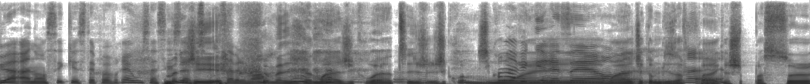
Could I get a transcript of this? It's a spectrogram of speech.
eu à annoncer que c'était pas vrai ou ça s'est fait, moi, j'y crois, tu sais, j'y crois J'y crois, avec des moins. réserves. Ouais, j'ai comme des affaires que je suis pas sûr.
